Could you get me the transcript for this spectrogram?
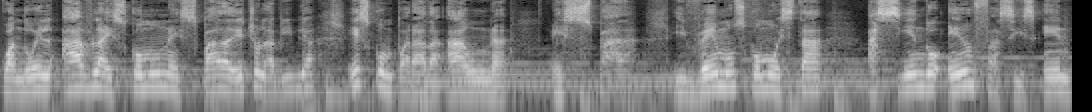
Cuando él habla es como una espada. De hecho, la Biblia es comparada a una espada. Y vemos cómo está haciendo énfasis en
